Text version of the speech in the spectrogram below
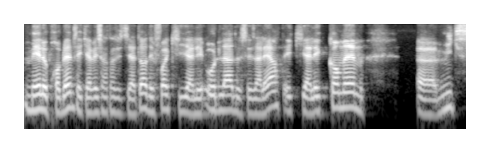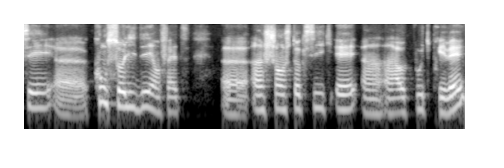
mais le problème, c'est qu'il y avait certains utilisateurs, des fois, qui allaient au-delà de ces alertes et qui allaient quand même mixer, consolider en fait euh, un change toxique et un, output privé,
